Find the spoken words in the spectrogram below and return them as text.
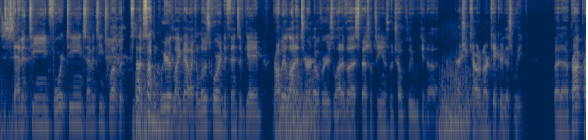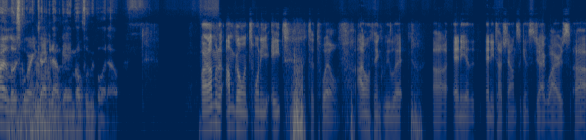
17, 14, 17, 12, it's not something weird like that, like a low scoring defensive game. Probably a lot of turnovers, a lot of uh, special teams, which hopefully we can uh, actually count on our kicker this week. But uh, pro- probably a low scoring, drag it out game. Hopefully we pull it out. All right, I'm gonna I'm going 28 to 12. I don't think we let uh, any of the any touchdowns against the Jaguars. Uh,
